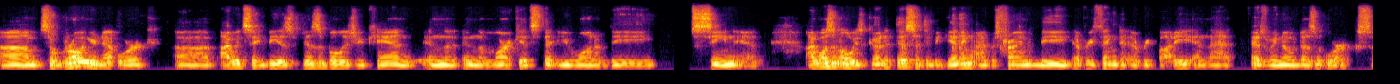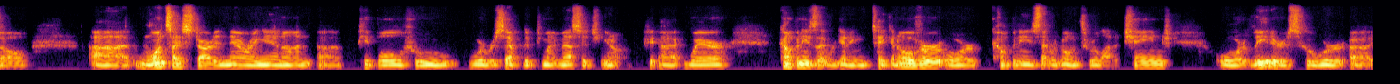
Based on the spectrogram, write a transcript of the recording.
Um, so growing your network, uh, I would say be as visible as you can in the in the markets that you want to be seen in. I wasn't always good at this at the beginning. I was trying to be everything to everybody, and that, as we know, doesn't work. So uh, once I started narrowing in on uh, people who were receptive to my message, you know, uh, where companies that were getting taken over or companies that were going through a lot of change or leaders who were uh,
